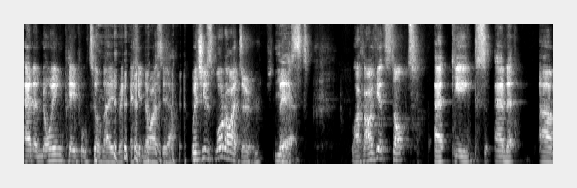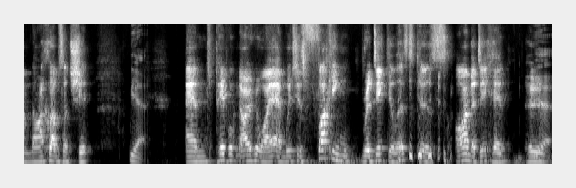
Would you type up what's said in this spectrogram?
and annoying people till they recognize you, which is what I do Yeah. best. Like I get stopped at gigs and at um, nightclubs and shit, yeah, and people know who I am, which is fucking ridiculous because I'm a dickhead who Yeah.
